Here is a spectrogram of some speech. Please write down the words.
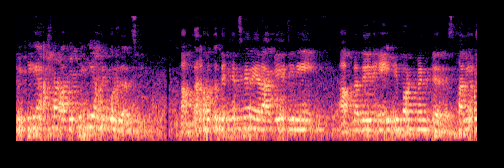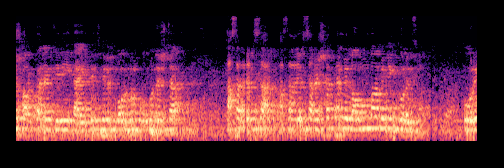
মিটিংয়ে আসার আগে থেকেই আমি করে যাচ্ছি। আপনারা হয়তো দেখেছেন, এর আগে যিনি আপনাদের এই ডিপার্টমেন্টের স্থানীয় সরকারের যিনি দায়িত্বে ছিলেন মরহুম উপদেষ্টা, হাসান আলিফ স্যার, হাসান স্যারের সাথে আমি লম্বা মিটিং করেছি। করে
